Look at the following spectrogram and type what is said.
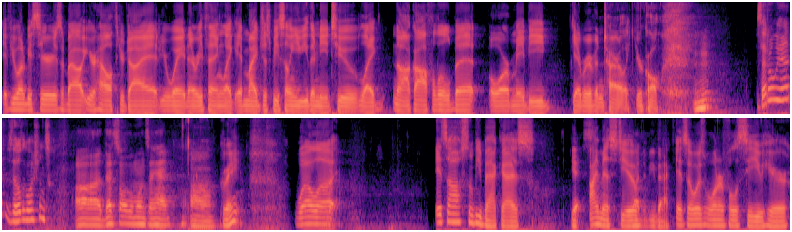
if you want to be serious about your health, your diet, your weight, and everything, like it might just be something you either need to like knock off a little bit or maybe get rid of entirely. Your call. Is that all we had? Is that all the questions? Uh, that's all the ones I had. Uh, Great. Well, uh, it's awesome to be back, guys. yes, I missed you. Glad to be back. It's always wonderful to see you here.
